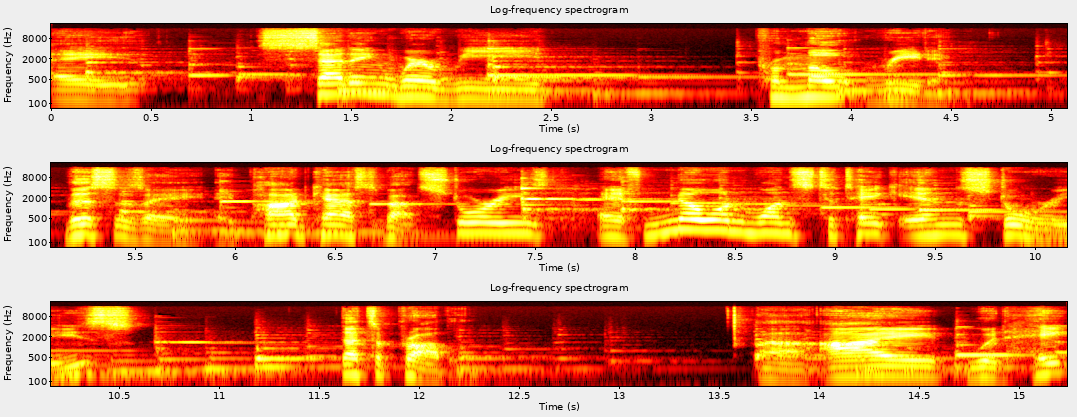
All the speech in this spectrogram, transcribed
a setting where we promote reading. This is a, a podcast about stories, and if no one wants to take in stories, that's a problem. Uh, I would hate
